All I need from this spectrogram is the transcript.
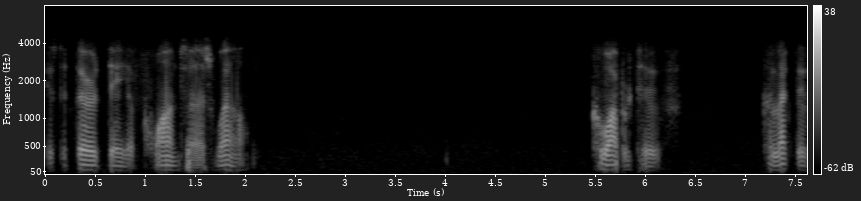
is the third day of Kwanzaa as well. Cooperative, collective.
